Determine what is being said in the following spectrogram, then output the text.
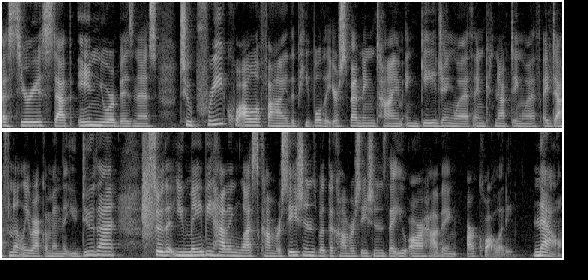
a serious step in your business to pre qualify the people that you're spending time engaging with and connecting with, I definitely recommend that you do that so that you may be having less conversations, but the conversations that you are having are quality. Now,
